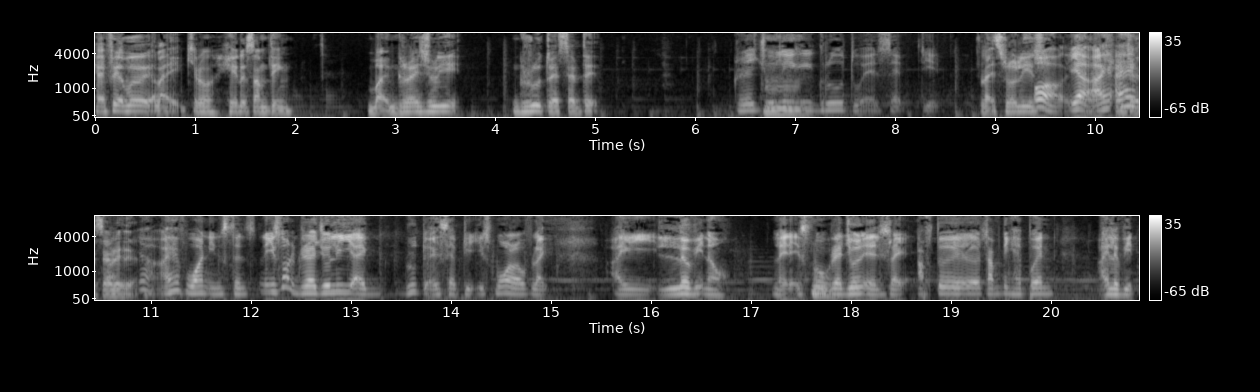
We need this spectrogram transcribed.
Have you ever like you know hated something But gradually grew to accept it Gradually grew to accept it. Like slowly Oh yeah, I, I have accept it yeah I have one instance. It's not gradually I grew to accept it. It's more of like I love it now. Like it's no Oh. gradual. It's like after something happened, I love it.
